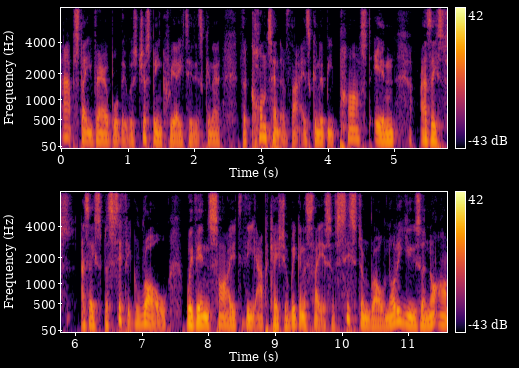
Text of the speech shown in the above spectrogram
app state variable that was just being created. It's going to, the content of that is going to be passed in as a, as a specific role within inside the application. We're going to say it's a system role, not a user, not our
